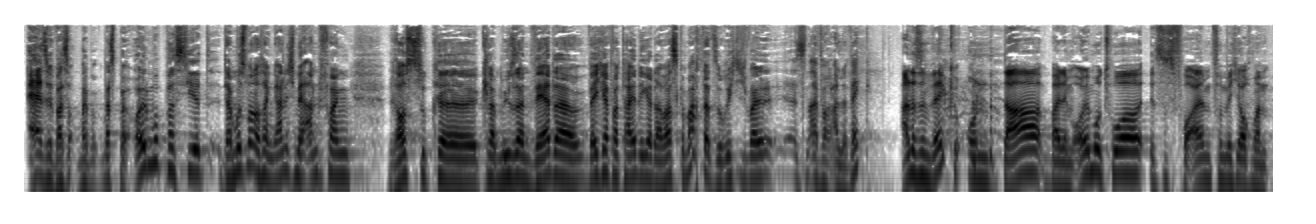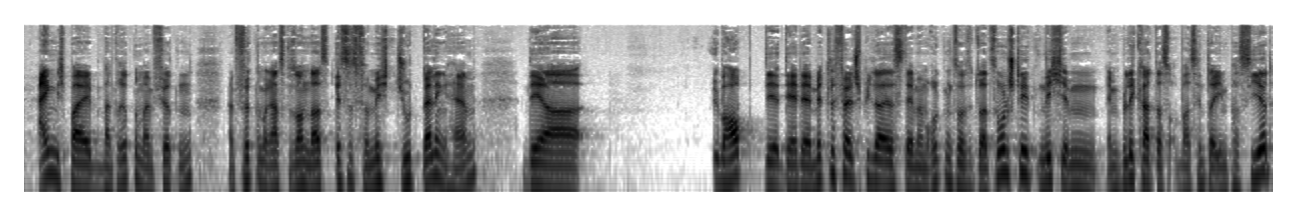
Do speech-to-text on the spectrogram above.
Also, was, was bei Olmo passiert, da muss man auch dann gar nicht mehr anfangen, rauszuklamüsern, wer da, welcher Verteidiger da was gemacht hat, so richtig, weil es sind einfach alle weg. Alle sind weg und da bei dem Olmo-Tor ist es vor allem für mich auch beim, eigentlich bei, beim dritten und beim vierten, beim vierten aber ganz besonders, ist es für mich Jude Bellingham, der überhaupt der, der, der Mittelfeldspieler ist, der mit dem Rücken zur Situation steht, nicht im, im Blick hat, dass was hinter ihm passiert.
